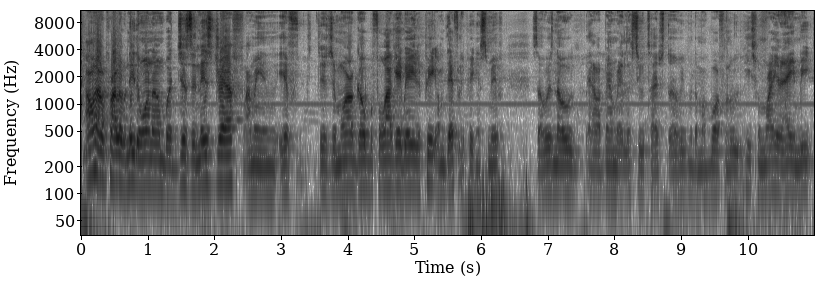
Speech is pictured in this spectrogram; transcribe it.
I don't have a problem with neither one of them. But just in this draft, I mean, if if Ja'Marr go before I gave A to pick, I'm definitely picking Smith. So there's no Alabama LSU type stuff. Even though my boy from he's from right here in Amite.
